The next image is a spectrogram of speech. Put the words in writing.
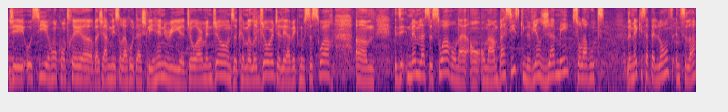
J'ai aussi rencontré, euh, bah, j'ai amené sur la route Ashley Henry, euh, Joe Armin Jones, euh, Camilla George. Elle est avec nous ce soir. Euh, même là ce soir, on a on, on a un bassiste qui ne vient jamais sur la route. Le mec qui s'appelle Lawrence Insula.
